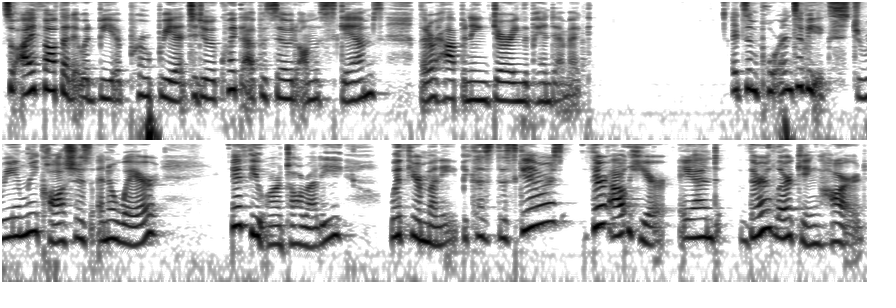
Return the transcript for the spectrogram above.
So, I thought that it would be appropriate to do a quick episode on the scams that are happening during the pandemic. It's important to be extremely cautious and aware, if you aren't already, with your money because the scammers, they're out here and they're lurking hard.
